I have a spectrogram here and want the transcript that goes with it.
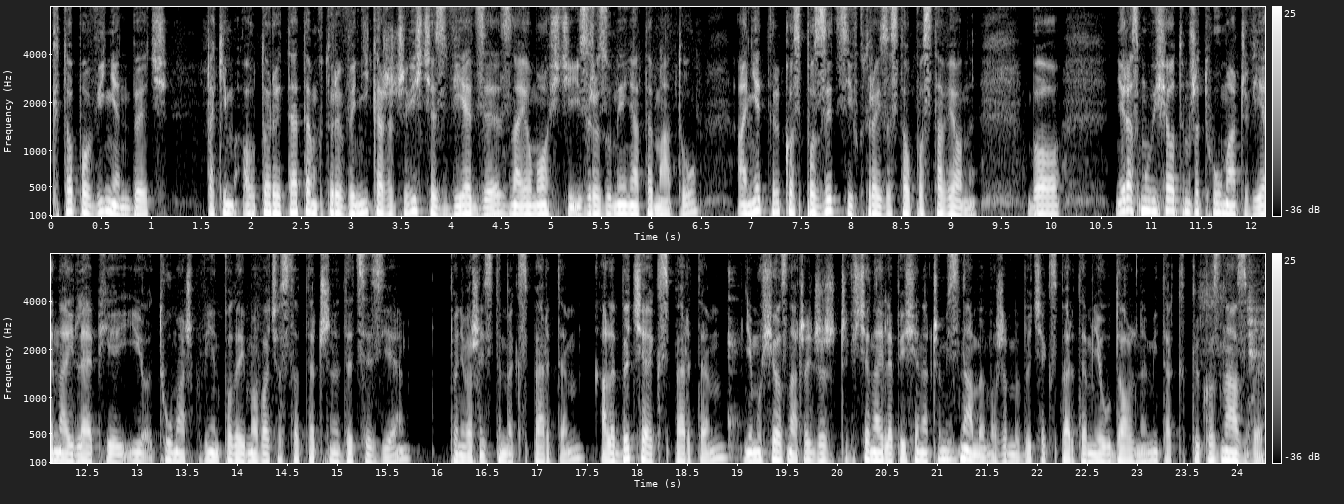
kto powinien być takim autorytetem, który wynika rzeczywiście z wiedzy, znajomości i zrozumienia tematu, a nie tylko z pozycji, w której został postawiony. Bo nieraz mówi się o tym, że tłumacz wie najlepiej i tłumacz powinien podejmować ostateczne decyzje, ponieważ jest tym ekspertem, ale bycie ekspertem nie musi oznaczać, że rzeczywiście najlepiej się na czymś znamy. Możemy być ekspertem nieudolnym i tak tylko z nazwy.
